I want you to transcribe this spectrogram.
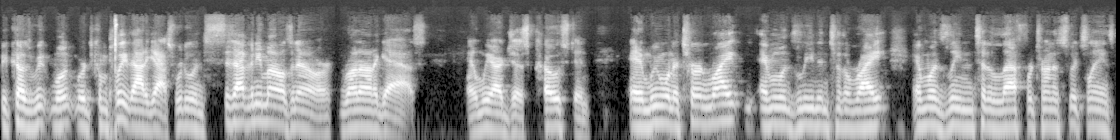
because we, we're completely out of gas. We're doing 70 miles an hour, run out of gas, and we are just coasting. And we want to turn right. Everyone's leaning to the right. Everyone's leaning to the left. We're trying to switch lanes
